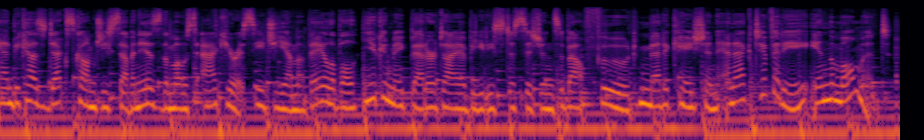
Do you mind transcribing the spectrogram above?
And because Dexcom G7 is the most accurate CGM available, you can make better diabetes decisions about food, medication, and activity in the moment.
